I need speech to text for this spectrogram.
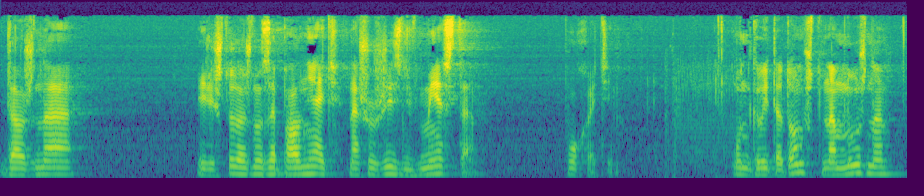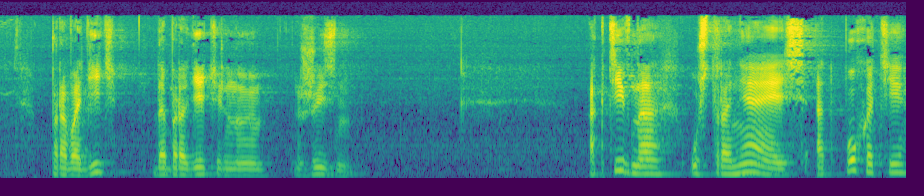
должна или что должно заполнять нашу жизнь вместо похоти. Он говорит о том, что нам нужно проводить добродетельную жизнь. Активно устраняясь от похоти,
